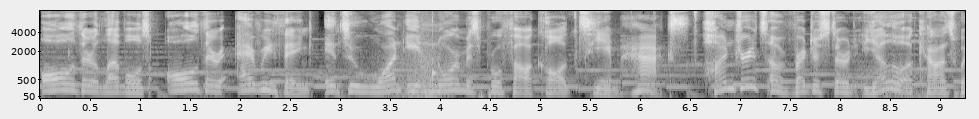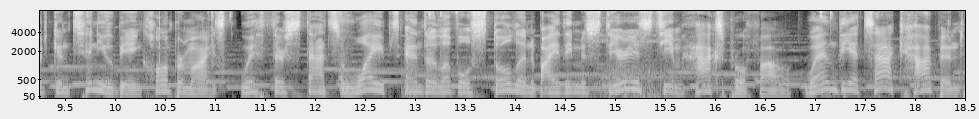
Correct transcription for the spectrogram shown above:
all their levels, all their everything into one enormous profile called TeamHax hundreds of registered yellow accounts would continue being compromised, with their stats wiped and their levels stolen by the mysterious TeamHax profile. When the attack happened,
